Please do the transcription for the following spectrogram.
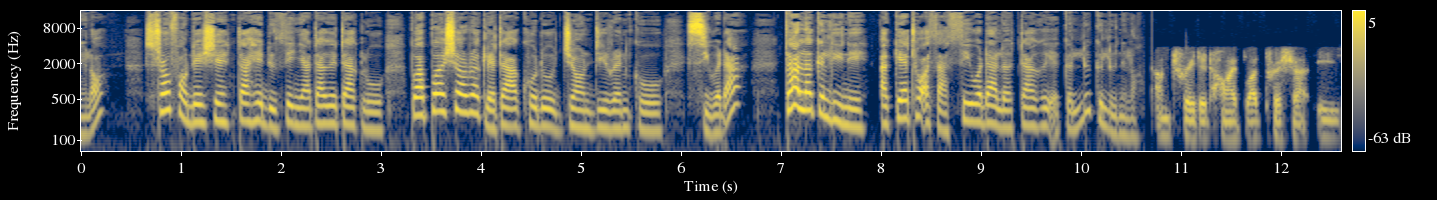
နေလော Stroke Foundation တာဟက်ဒူစင်ညာတာဂက်တာကလိုပပရှော့ရက်လက်တာခိုဒို John Diran ကိုစီဝဒါတာလကလီနေအကဲထောအစာစေဝဒါလတာဂေအကလုကလူနေလော Untreated high blood pressure is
